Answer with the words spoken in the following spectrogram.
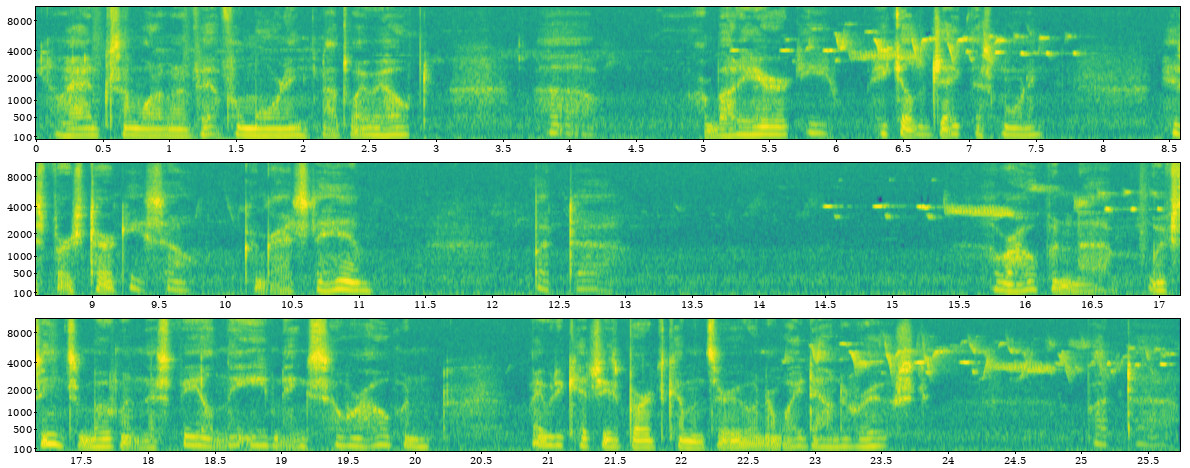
you know, had somewhat of an eventful morning, not the way we hoped. Uh, our buddy Eric, he, he killed a Jake this morning, his first turkey, so congrats to him. But uh, we're hoping uh, we've seen some movement in this field in the evening, so we're hoping maybe to catch these birds coming through on their way down to roost. But uh,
